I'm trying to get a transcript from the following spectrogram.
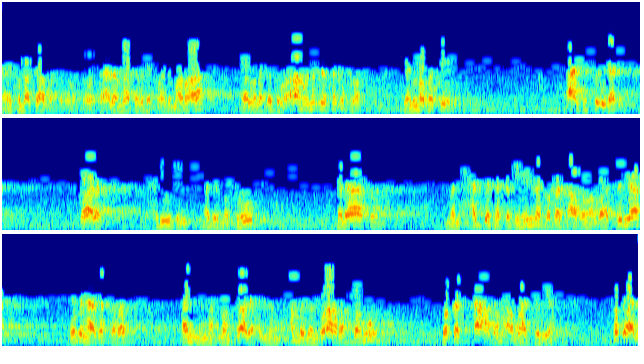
يعني كما قال الله تبارك وتعالى ما كذب فؤاد ما رأى قال ولقد رآه نزلة أخرى يعني مرتين. عائشة سئلت قالت في حديث هذا المسروق ثلاث من حدثك بهن فقد أعظم الله الدنيا. ومنها ذكرت أن من قال أن محمدا رأى ربه فقد أعظم الله الدنيا. فقال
